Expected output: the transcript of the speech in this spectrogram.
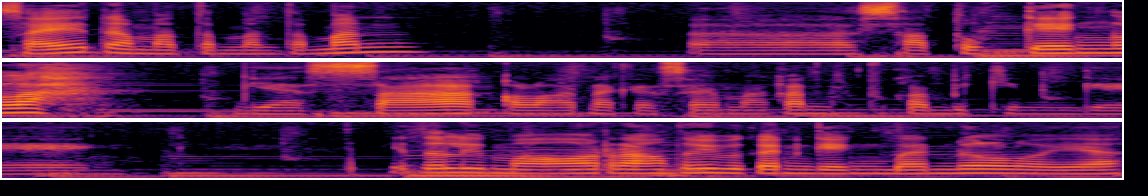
saya sama teman-teman uh, satu geng lah biasa. Kalau anak SMA kan suka bikin geng. Itu lima orang tapi bukan geng bandel loh ya.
